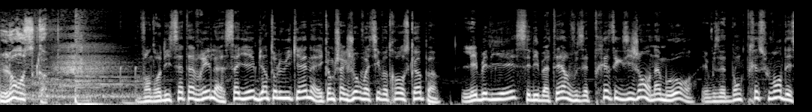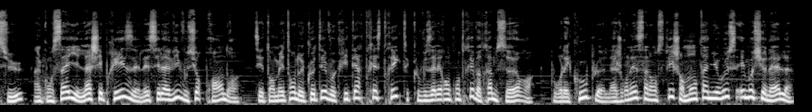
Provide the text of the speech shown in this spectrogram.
L'horoscope. Vendredi 7 avril, ça y est, bientôt le week-end, et comme chaque jour, voici votre horoscope. Les béliers, célibataires, vous êtes très exigeants en amour, et vous êtes donc très souvent déçus. Un conseil, lâchez prise, laissez la vie vous surprendre. C'est en mettant de côté vos critères très stricts que vous allez rencontrer votre âme sœur. Pour les couples, la journée s'annonce riche en montagnes russes émotionnelles.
